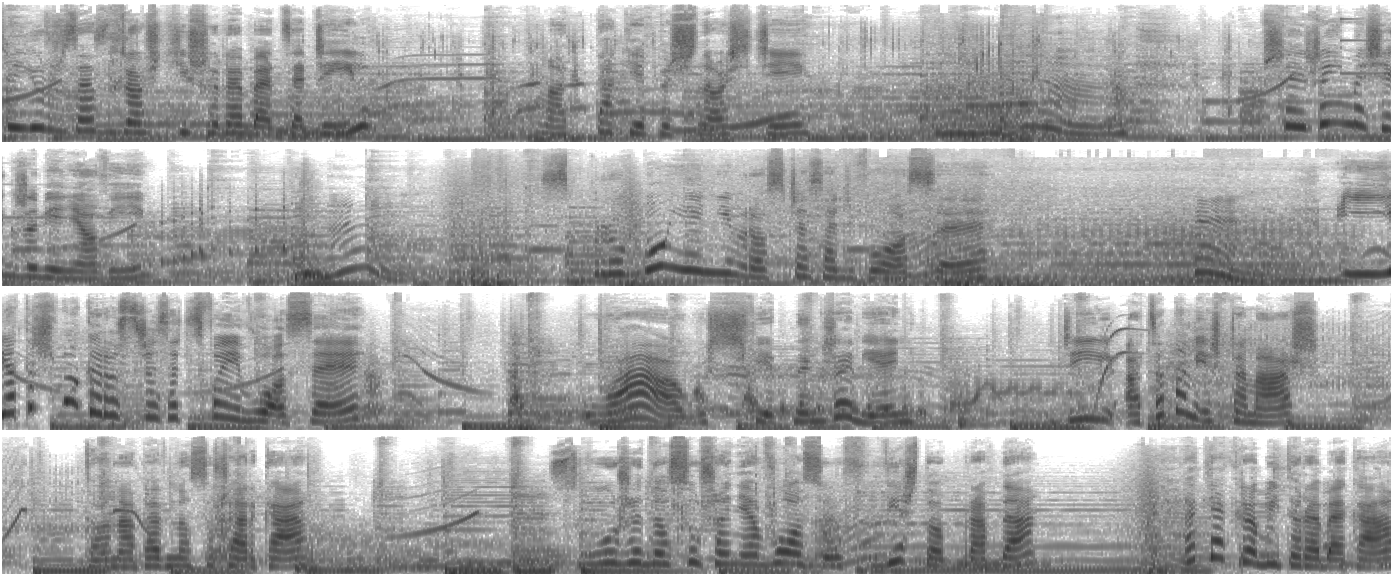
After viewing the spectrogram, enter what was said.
Czy już zazdrościsz Rebece, Jill? Ma takie pyszności. Mm. Przyjrzyjmy się grzebieniowi. Mm. Spróbuję nim rozczesać włosy. Hmm. Ja też mogę rozczesać swoje włosy. Wow, świetny grzebień. Jill, a co tam jeszcze masz? To na pewno suszarka. Służy do suszenia włosów, wiesz to, prawda? Tak jak robi to Rebeka.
